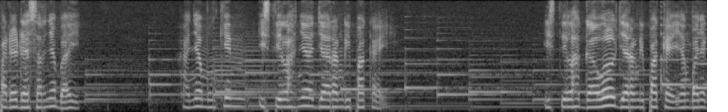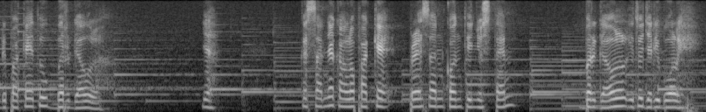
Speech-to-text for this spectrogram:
pada dasarnya baik. Hanya mungkin istilahnya jarang dipakai. Istilah gaul jarang dipakai, yang banyak dipakai itu bergaul. Ya. Kesannya kalau pakai present continuous tense bergaul itu jadi boleh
